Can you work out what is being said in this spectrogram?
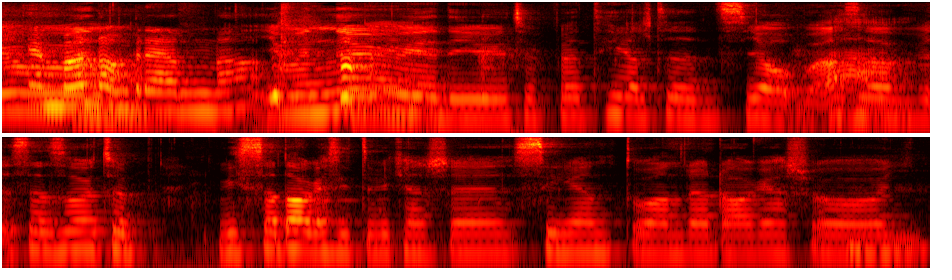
Jo, hemma de bränna. Jo men nu är det ju typ ett heltidsjobb. Alltså, vi- Sen så typ vissa dagar sitter vi kanske sent och andra dagar så Mm.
